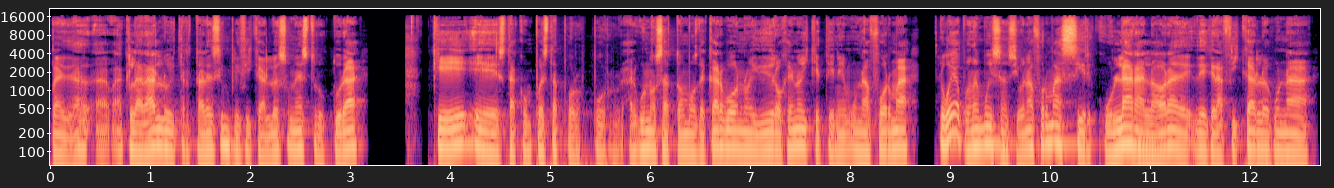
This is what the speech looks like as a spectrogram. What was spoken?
pues, aclararlo y tratar de simplificarlo es una estructura que eh, está compuesta por, por algunos átomos de carbono y de hidrógeno y que tiene una forma, lo voy a poner muy sencillo, una forma circular a la hora de, de graficarlo en una,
